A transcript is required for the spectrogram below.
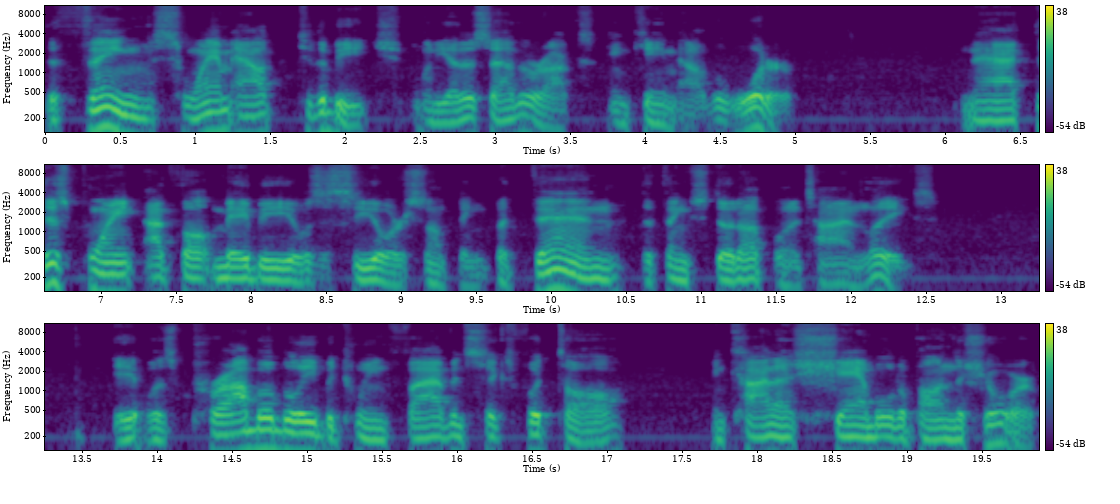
The thing swam out to the beach on the other side of the rocks and came out of the water. Now, at this point, I thought maybe it was a seal or something, but then the thing stood up on its hind legs. It was probably between five and six foot tall and kind of shambled upon the shore.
